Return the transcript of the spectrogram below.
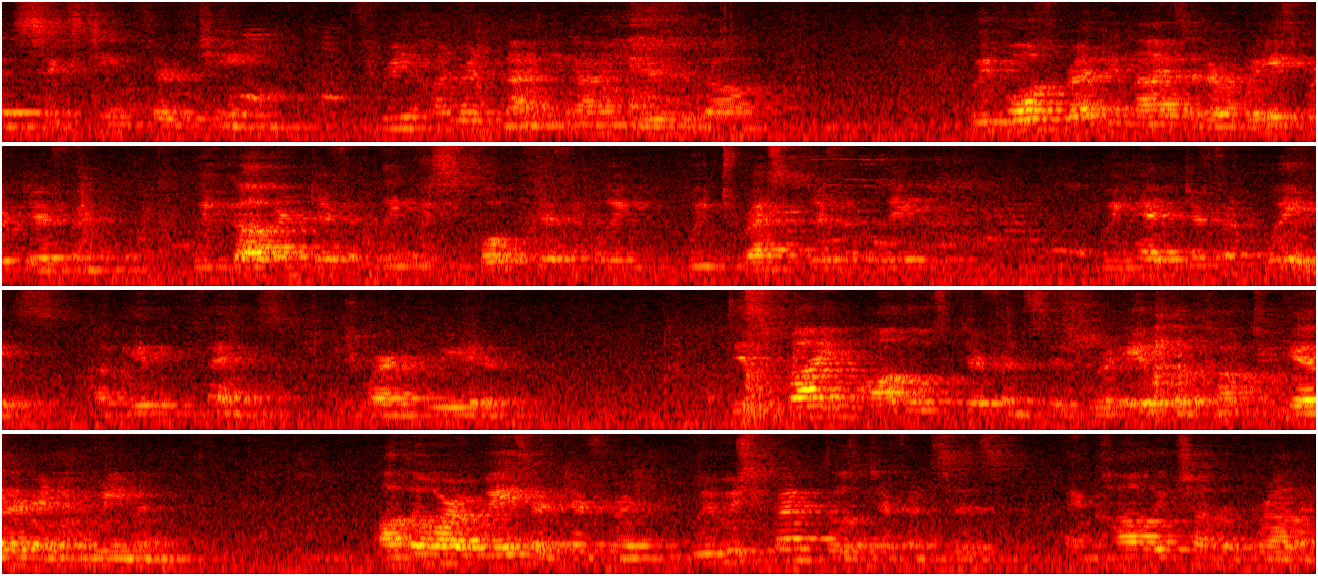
in 1613, 399 years ago. We both recognized that our ways were different. We governed differently, we spoke differently, we dressed differently. We had different ways of giving thanks to our Creator. Despite all those differences, we're able to come together in agreement. Although our ways are different, we respect those differences and call each other brother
